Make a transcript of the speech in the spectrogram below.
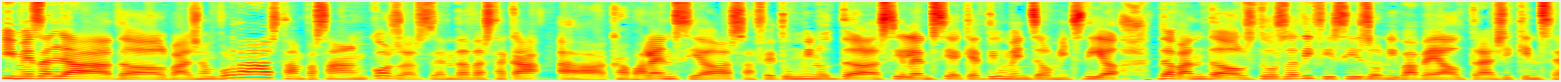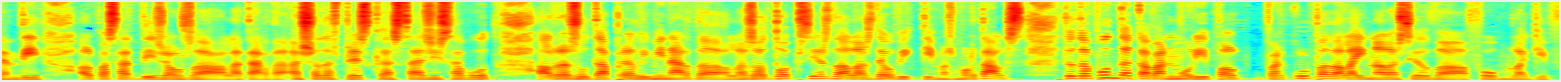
I més enllà del Baix Empordà estan passant coses. Hem de destacar eh, que a València s'ha fet un minut de silenci aquest diumenge al migdia davant dels dos edificis on hi va haver el tràgic incendi el passat dijous a la tarda. Això després que s'hagi sabut el resultat preliminar de les autòpsies de les 10 víctimes mortals. Tot apunta que van morir pel, per culpa de la inhalació de fum. L'equip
